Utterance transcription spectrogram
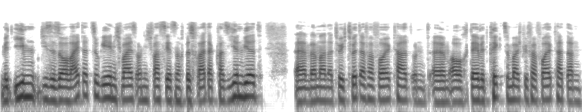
mit ihm die Saison weiterzugehen. Ich weiß auch nicht, was jetzt noch bis Freitag passieren wird. Ähm, wenn man natürlich Twitter verfolgt hat und ähm, auch David Pick zum Beispiel verfolgt hat, dann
